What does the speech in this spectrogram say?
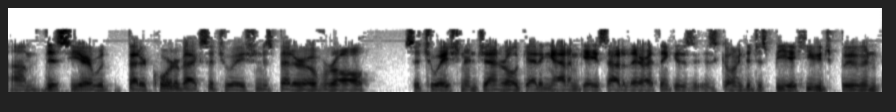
um, this year with better quarterback situation, just better overall situation in general. Getting Adam Gase out of there, I think, is is going to just be a huge boon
